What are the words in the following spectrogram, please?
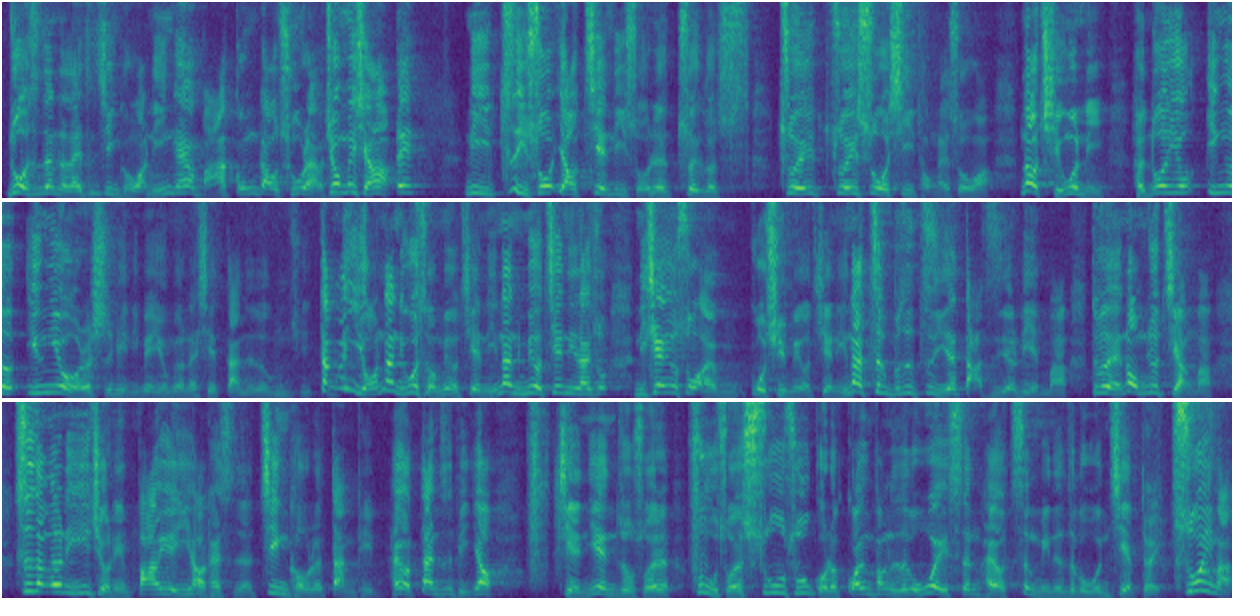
如果是真的来自进口的话，你应该要把它公告出来。结果没想到，哎，你自己说要建立所谓的这个。追追溯系统来说话，那我请问你，很多幼婴儿婴幼儿的食品里面有没有那些蛋的这个东西？当然有，那你为什么没有建立？那你没有建立来说，你现在又说，哎，过去没有建立，那这个不是自己在打自己的脸吗？对不对？那我们就讲嘛，事实上，二零一九年八月一号开始的进口的蛋品，还有蛋制品要检验，就所谓附所谓输出国的官方的这个卫生还有证明的这个文件。对，所以嘛，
